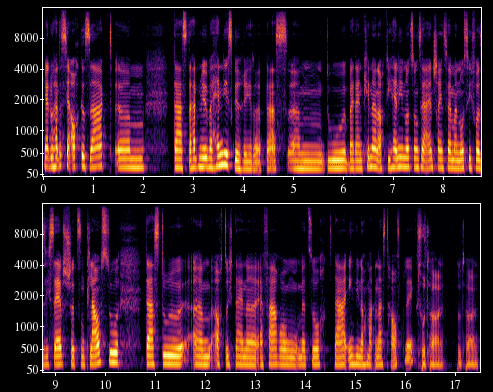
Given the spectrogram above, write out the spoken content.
ja du hattest ja auch gesagt, ähm, dass, da hatten wir über Handys geredet, dass ähm, du bei deinen Kindern auch die Handynutzung sehr einschränkst, weil man muss sie vor sich selbst schützen. Glaubst du, dass du ähm, auch durch deine Erfahrungen mit Sucht da irgendwie nochmal anders draufblickst? Total, total.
